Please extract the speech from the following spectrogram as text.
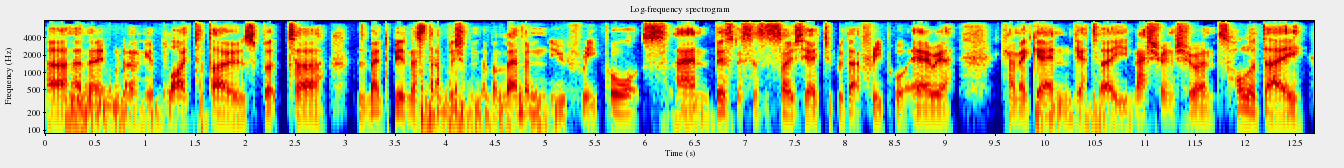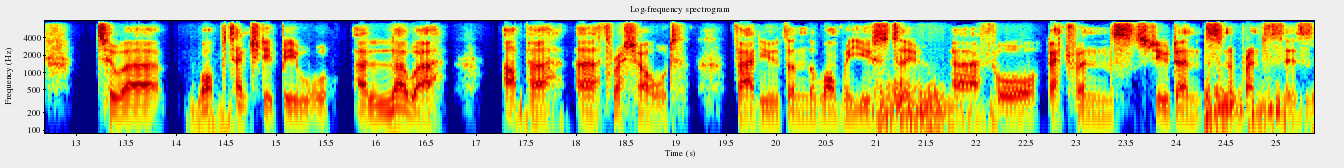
uh, and then it would only apply to those. But uh, there's meant to be an establishment of 11 new Freeports, and businesses associated with that Freeport area can again get a national insurance holiday to a uh, what potentially be a lower upper uh, threshold value than the one we're used to uh, for veterans, students, and apprentices.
